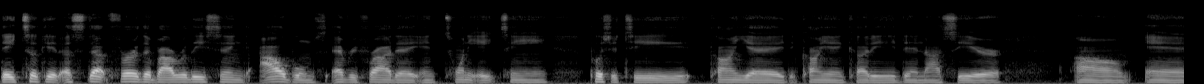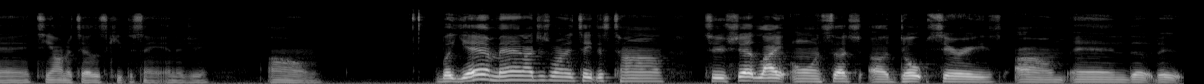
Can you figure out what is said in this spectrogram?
they took it a step further by releasing albums every Friday in 2018. Pusha T, Kanye, the Kanye and Cudi, then Nasir, um, and Teyana Taylor's Keep the Same Energy. Um, but yeah, man, I just wanted to take this time to shed light on such a dope series um, and the, the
